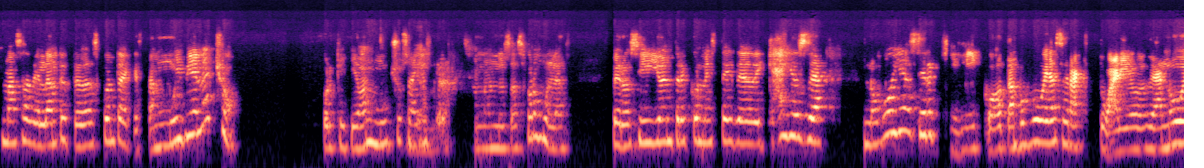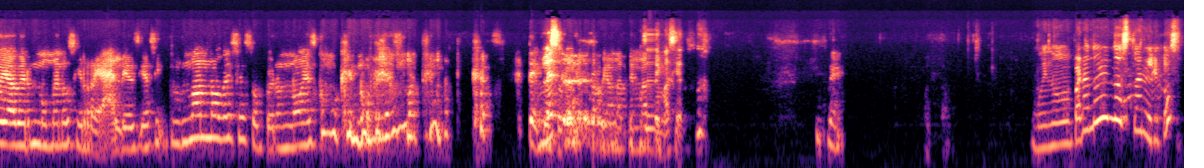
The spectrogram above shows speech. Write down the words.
más adelante te das cuenta de que está muy bien hecho, porque llevan muchos años perfeccionando esas fórmulas. Pero sí, yo entré con esta idea de que, ay, o sea, no voy a ser químico, tampoco voy a ser actuario, o sea, no voy a ver números irreales y así. Pues no, no ves eso, pero no es como que no veas matemáticas. Te metes en la propia matemática. Demasiado. Sí. Bueno, para no irnos tan lejos,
